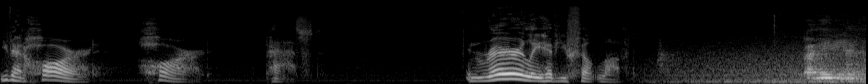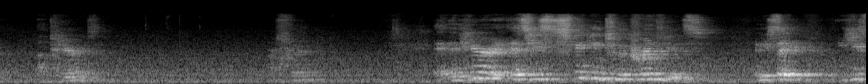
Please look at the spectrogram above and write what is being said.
you've had hard, hard past. And rarely have you felt loved. By maybe a, a parent, a friend, and here, as he's speaking to the Corinthians, and he said, he's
